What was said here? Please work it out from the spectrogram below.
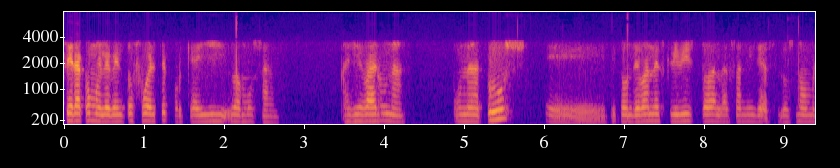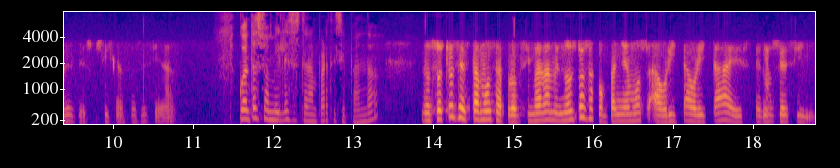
será como el evento fuerte porque ahí vamos a, a llevar una, una cruz eh, donde van a escribir todas las familias los nombres de sus hijas asesinadas. ¿Cuántas familias estarán participando? Nosotros estamos aproximadamente, nosotros acompañamos ahorita, ahorita, este, no sé si,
